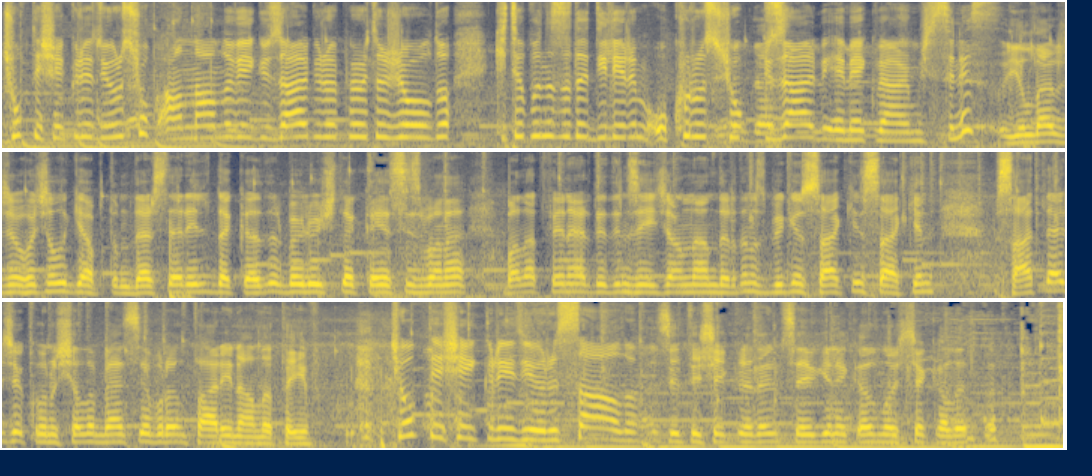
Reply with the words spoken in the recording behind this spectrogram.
Çok teşekkür ediyoruz. Çok anlamlı ve güzel bir röportaj oldu. Kitabınızı da dilerim okuruz. Çok güzel bir emek vermişsiniz. Yıllarca hocalık yaptım. Dersler 50 dakikadır. Böyle 3 dakikaya siz bana Balat Fener dediniz, heyecanlandırdınız. Bir gün sakin sakin saatlerce konuşalım. Ben size buranın tarihini anlatayım. Anlatayım. Çok teşekkür ediyoruz. Sağ olun. Size teşekkür ederim. Sevgiyle kalın, hoşça kalın.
